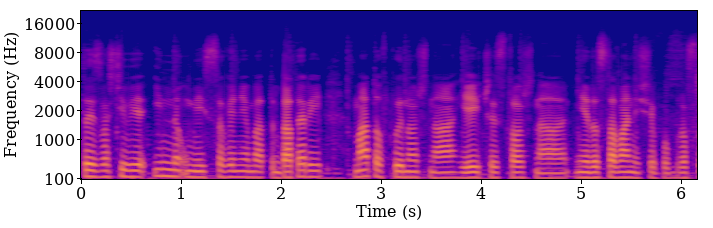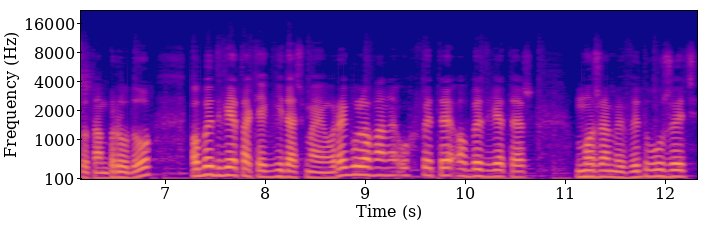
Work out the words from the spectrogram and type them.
to jest właściwie inne umiejscowienie bat- baterii. Ma to wpłynąć na jej czystość, na niedostawanie się po prostu tam brudu. Obydwie, tak jak widać, mają regulowane uchwyty, obydwie też możemy wydłużyć.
